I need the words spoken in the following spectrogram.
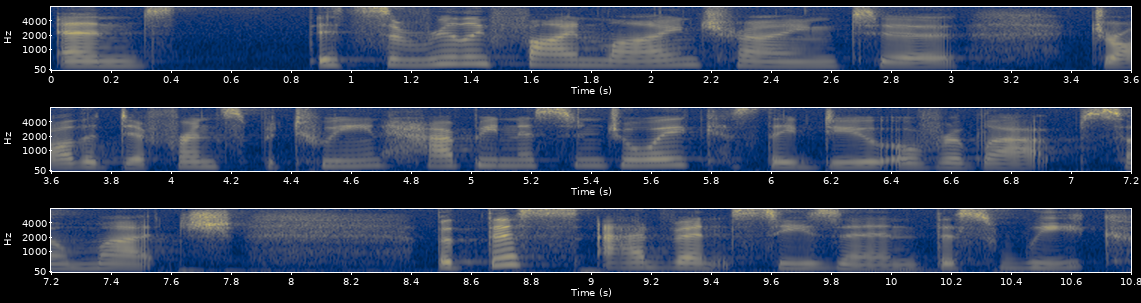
And it's a really fine line trying to draw the difference between happiness and joy because they do overlap so much. But this Advent season, this week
